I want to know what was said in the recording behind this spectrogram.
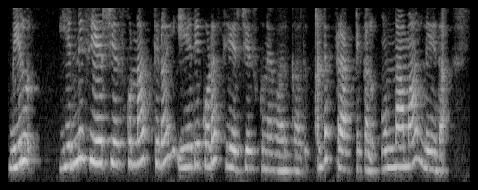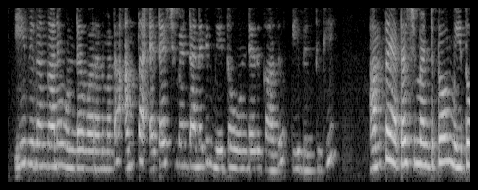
మీరు ఎన్ని షేర్ చేసుకున్నా తిన ఏది కూడా షేర్ చేసుకునేవారు కాదు. అంటే ప్రాక్టికల్ ఉన్నామా లేదా? ఈ విధంగానే ఉండేవారు అనమాట అంత అటాచ్మెంట్ అనేది మీతో ఉండేది కాదు ఈ వ్యక్తికి. అంత అటాచ్మెంట్తో మీతో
